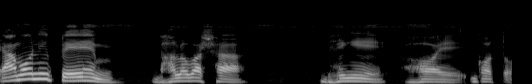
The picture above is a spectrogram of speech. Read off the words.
এমনই প্রেম, ভালোবাসা ভেঙে হয় গত।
